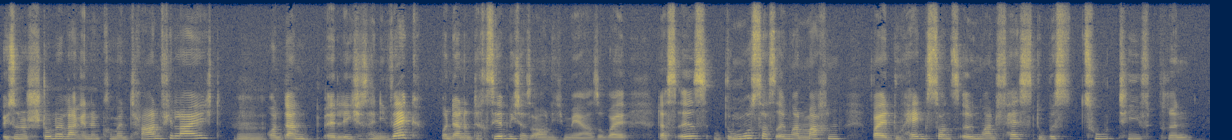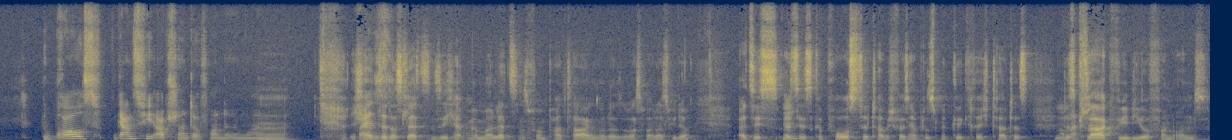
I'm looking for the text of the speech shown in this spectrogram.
bin ich so eine Stunde lang in den Kommentaren vielleicht mhm. und dann äh, lege ich das Handy weg und dann interessiert mich das auch nicht mehr. So, weil das ist, du musst das irgendwann machen, weil du hängst sonst irgendwann fest, du bist zu tief drin. Du brauchst ganz viel Abstand davon irgendwann. Mhm. Ich weil hatte das letztens, ich habe mir mal letztens vor ein paar Tagen oder so, was war das wieder, als ich es hm? gepostet habe, ich weiß nicht, ob du es mitgekriegt hattest, oh, das Clark-Video von uns.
